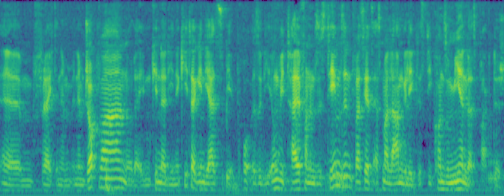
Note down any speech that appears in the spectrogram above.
ähm, vielleicht in einem, in einem, Job waren oder eben Kinder, die in eine Kita gehen, die, also die irgendwie Teil von einem System sind, was jetzt erstmal lahmgelegt ist. Die konsumieren das praktisch.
